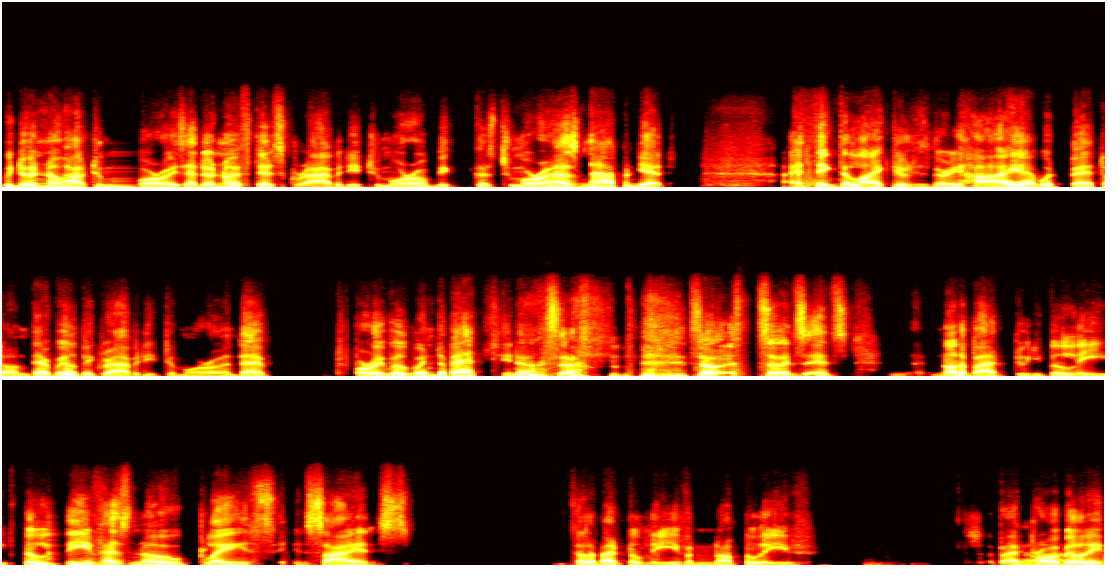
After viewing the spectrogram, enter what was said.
we don't know how tomorrow is. I don't know if there's gravity tomorrow because tomorrow hasn't happened yet. I think the likelihood is very high. I would bet on there will be gravity tomorrow and that probably will win the bet you know? So so so it's it's not about do you believe? Believe has no place in science. It's not about believe and not believe. It's about yeah, probability.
